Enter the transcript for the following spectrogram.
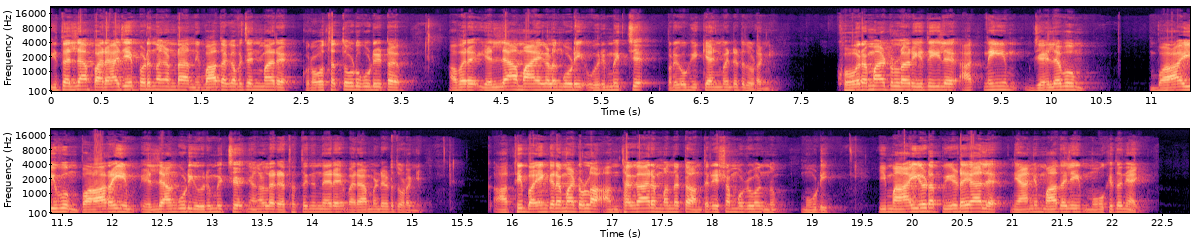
ഇതെല്ലാം പരാജയപ്പെടുന്ന കണ്ട നിവാത കവചന്മാർ ക്രോധത്തോടു കൂടിയിട്ട് അവർ എല്ലാ മായകളും കൂടി ഒരുമിച്ച് പ്രയോഗിക്കാൻ വേണ്ടിയിട്ട് തുടങ്ങി. ഘോരമായിട്ടുള്ള രീതിയിൽ അഗ്നിയും ജലവും വായുവും പാറയും എല്ലാം കൂടി ഒരുമിച്ച് ഞങ്ങളുടെ രഥത്തിന് നേരെ വരാൻ വേണ്ടിയിട്ട് തുടങ്ങി. അതിഭയങ്കരമായിട്ടുള്ള അന്ധകാരം വന്നിട്ട് അന്തരീക്ഷം മുഴുവനും മൂടി. ഈ മായയുടെ പീഡയാൽ ഞാനും മാതലിയും മോഹിതനായി.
